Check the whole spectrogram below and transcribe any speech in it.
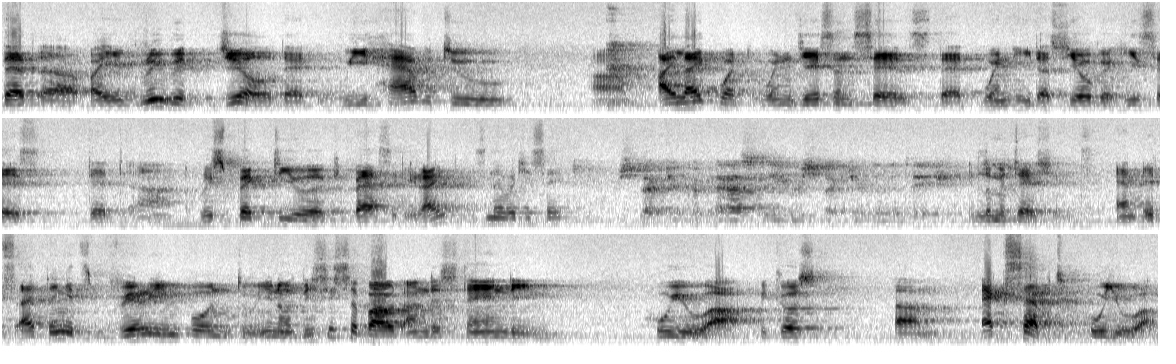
that uh, I agree with Jill that we have to. Um, I like what when Jason says that when he does yoga, he says that uh, respect your capacity, right? Isn't that what you say? Respect your capacity, respect your limitations. limitations. And it's i think it's very important to you know this is about understanding who you are because um, accept who you are.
